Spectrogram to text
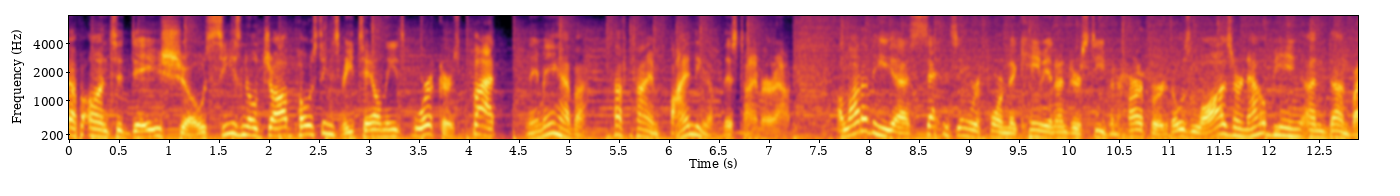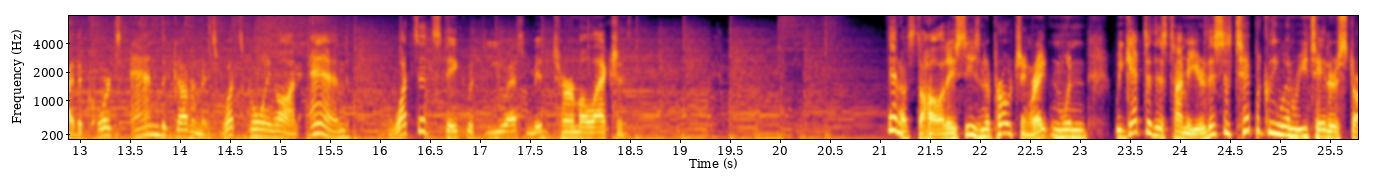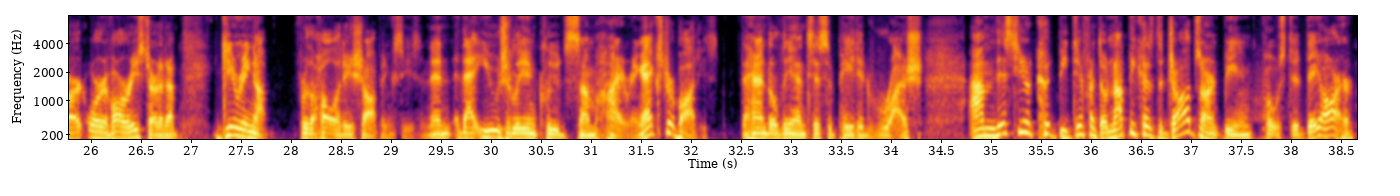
up on today's show, seasonal job postings, retail needs workers, but they may have a tough time finding them this time around. A lot of the uh, sentencing reform that came in under Stephen Harper, those laws are now being undone by the courts and the governments. What's going on? And what's at stake with the U.S. midterm elections? you know, it's the holiday season approaching, right? And when we get to this time of year, this is typically when retailers start or have already started up gearing up for the holiday shopping season. And that usually includes some hiring, extra bodies to handle the anticipated rush. Um, this year could be different though, not because the jobs aren't being posted. They are.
